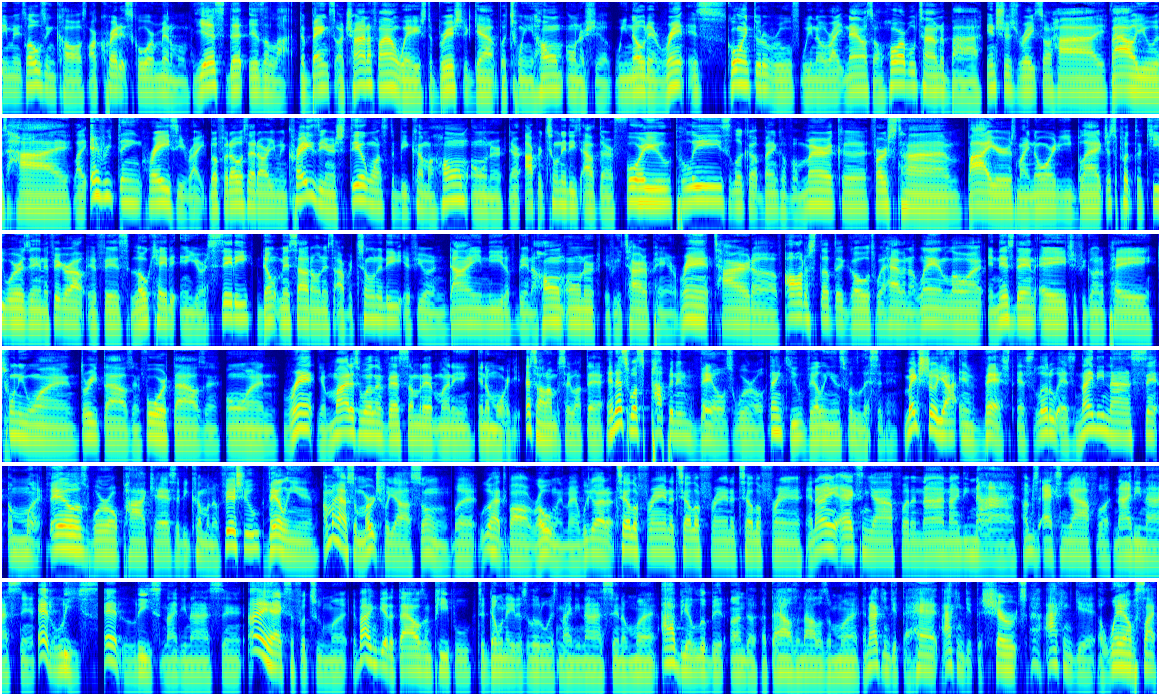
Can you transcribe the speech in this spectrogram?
payments, closing costs, or credit score minimum. Yes, that is a lot. The banks are trying to find ways to bridge the gap between home ownership. We know that rent is going through the roof. We know right now it's a horrible time to buy. Interest rates are high, value is high, like everything crazy right. But for those that are even crazier and still wants to become a homeowner, there are opportunities out there for you. Please look up Bank of America, first time buyers, minority, black. Just put the keywords in and figure out if it's located in your city. Don't miss out on this opportunity if you're in dying need of being a homeowner, if you're tired of paying rent, tired of all the stuff that goes with having a landlord. In this day and age, if you're going to pay 21, 3000, 4000 on rent, you might as well invest some of that money in a mortgage. That's all I'm going to say about that. And that's what's popping in Vell's world. Thank you, Valians, for listening. Make sure y'all invest as little as 99 cent a month. Vell's World Podcast and become an official Valian. I'm to have some merch for y'all soon, but we're to have to ball rolling, man. We got to tell a friend to tell a friend to tell a friend. And I ain't asking y'all for the 9.99. I'm just asking y'all for 99 cent. At least, at least 99 cent. I ain't asking for too much. If I can get a thousand people to donate as little as 99 cent a month, I'll be a little bit under a thousand dollars a month. And I can get the hat, I can get the shirts, I can get a website,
